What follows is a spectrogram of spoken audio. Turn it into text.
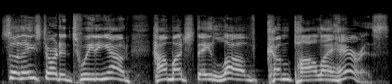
So they started tweeting out how much they love Kampala Harris.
